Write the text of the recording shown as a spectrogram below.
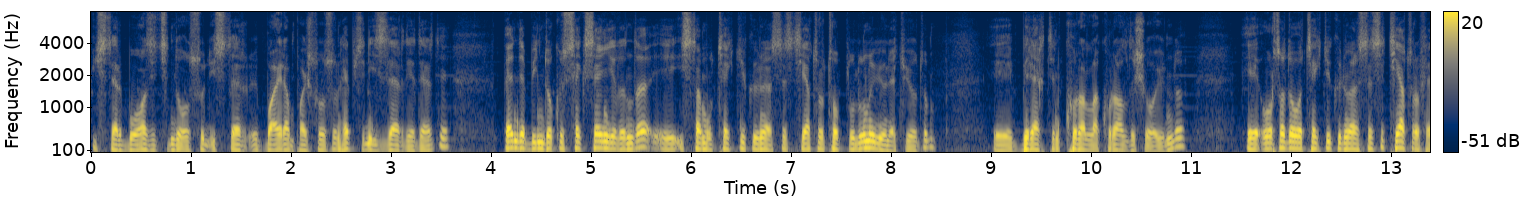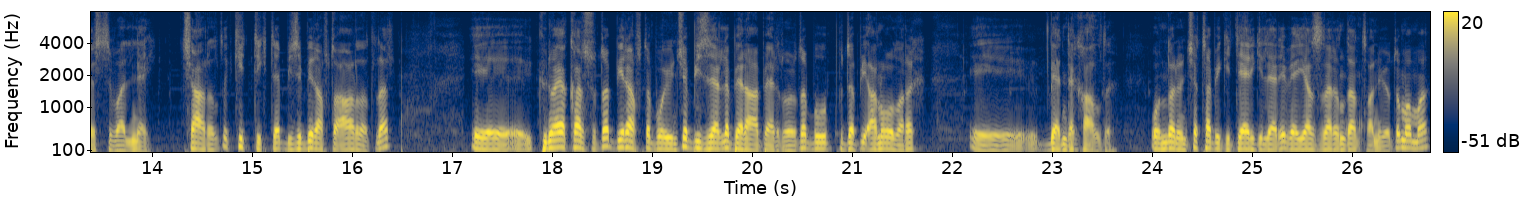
ister Boğaz içinde olsun ister Bayrampaşa'da olsun hepsini izlerdi ederdi. Ben de 1980 yılında e, İstanbul Teknik Üniversitesi tiyatro topluluğunu yönetiyordum. E, Brecht'in Kuralla Kural dışı oyunu. E, Orta Doğu Teknik Üniversitesi Tiyatro Festivali'ne çağrıldı. Gittik de bizi bir hafta ağırladılar. E, Günay Akarsu bir hafta boyunca bizlerle beraberdi orada. Bu, bu da bir anı olarak e, bende kaldı. Ondan önce tabii ki dergileri ve yazılarından tanıyordum ama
